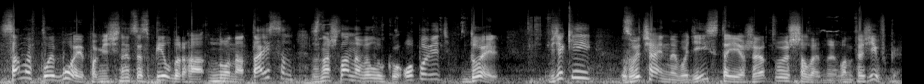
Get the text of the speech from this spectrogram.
Саме в плейбої помічниця Спілберга Нона Тайсон знайшла невелику оповідь дуель, в якій звичайний водій стає жертвою шаленої вантажівки.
